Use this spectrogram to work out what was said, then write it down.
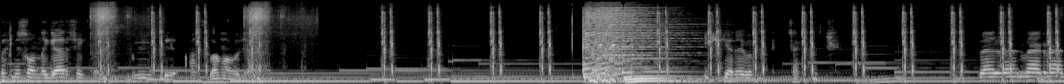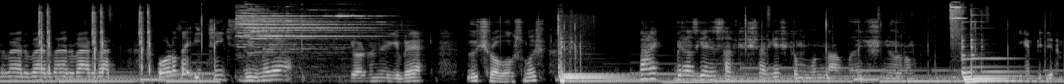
Bence sonunda gerçekten büyük bir aslan olacak. İki kere çakmak. Ver ver ver ver ver ver ver ver ver. Bu arada 2x büyümede gördüğünüz gibi 3 Robux'muş. Belki biraz gelirse arkadaşlar geçkin bunu almayı düşünüyorum. Yapabilirim.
